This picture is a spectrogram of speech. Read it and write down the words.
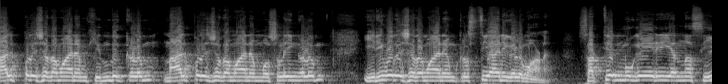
നാൽപ്പത് ശതമാനം ഹിന്ദുക്കളും നാൽപ്പത് ശതമാനം മുസ്ലിങ്ങളും ഇരുപത് ശതമാനം ക്രിസ്ത്യാനികളുമാണ്. സത്യൻ മുഖേരി എന്ന സി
